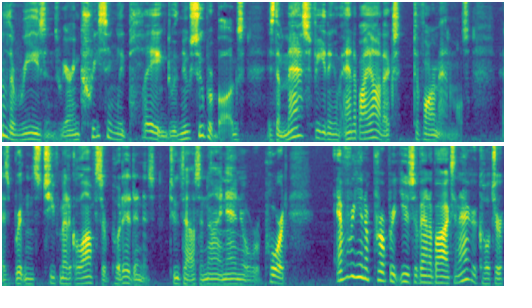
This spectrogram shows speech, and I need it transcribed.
of the reasons we are increasingly plagued with new superbugs is the mass feeding of antibiotics to farm animals. As Britain's chief medical officer put it in his 2009 annual report, every inappropriate use of antibiotics in agriculture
